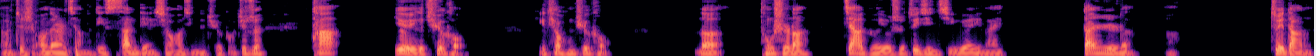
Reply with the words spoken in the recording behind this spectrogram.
啊，这是奥奈尔讲的第三点消耗型的缺口，就是它又有一个缺口，一个跳空缺口。那同时呢，价格又是最近几个月以来单日的。最大的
